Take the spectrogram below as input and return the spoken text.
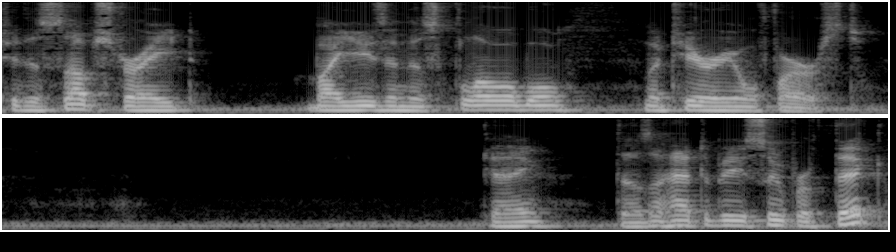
to the substrate by using this flowable material first. Okay, doesn't have to be super thick.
